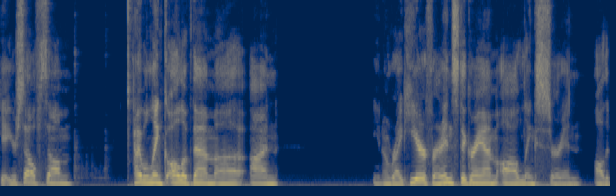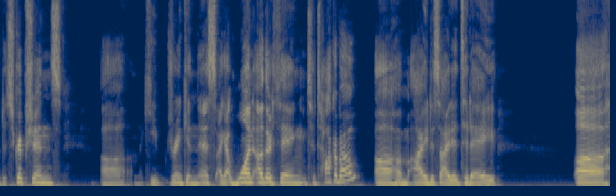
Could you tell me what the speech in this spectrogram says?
Get yourself some I will link all of them uh, on, you know, right here for Instagram. All links are in all the descriptions. Uh, I'm gonna keep drinking this. I got one other thing to talk about. Um, I decided today. Uh,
